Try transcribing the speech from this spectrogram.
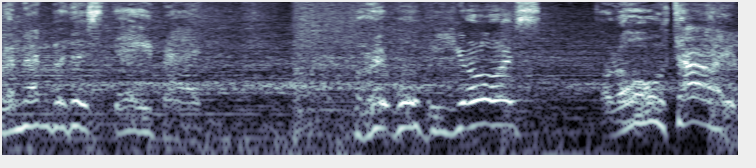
Remember this day, man for it will be yours for all time.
